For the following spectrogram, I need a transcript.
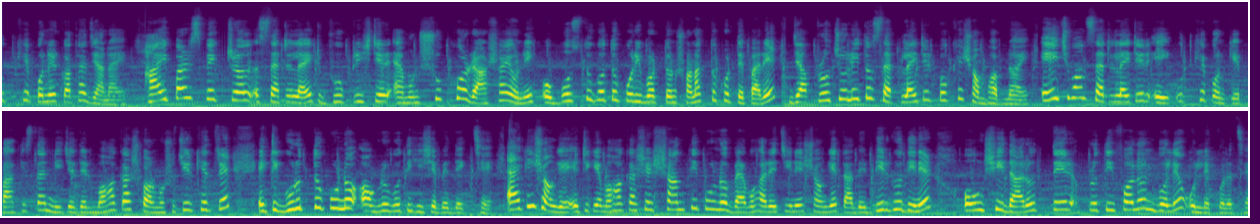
উৎক্ষেপণের কথা জানায়। হাইপার স্পেকট্রাল স্যাটেলাইট ভূপৃষ্ঠের এমন সূক্ষ্ম রাসায়নিক ও বস্তুগত পরিবর্তন শনাক্ত করতে পারে, যা প্রচলিত স্যাটেলাইটের পক্ষে সম্ভব নয়। এইচ ওয়ান স্যাটেলাইটের এই উৎক্ষেপণকে পাকিস্তান নিজেদের মহাকাশ কর্মসূচির ক্ষেত্রে একটি গুরুত্বপূর্ণ অগ্রগতি হিসেবে দেখছে। একই সঙ্গে এটিকে মহাকাশের শান্তিপূর্ণ ব্যবহারে চীনের সঙ্গে তাদের দীর্ঘদিনের অংশীদারত্বের প্রতিফলন বলে উল্লেখ করেছে।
